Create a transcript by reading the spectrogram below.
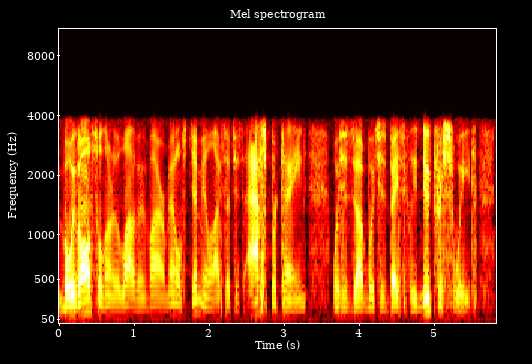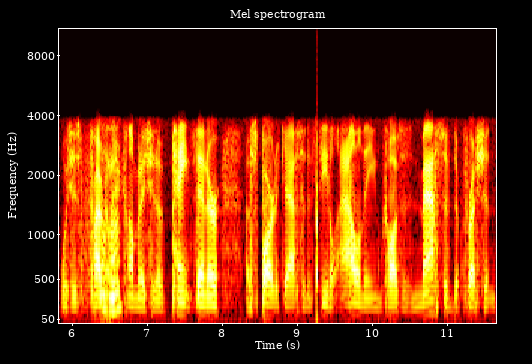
But we've also learned a lot of environmental stimuli such as aspartame, which is uh, which is basically NutraSweet, which is primarily Mhm. a combination of paint thinner, aspartic acid, and phenylalanine, causes massive depression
